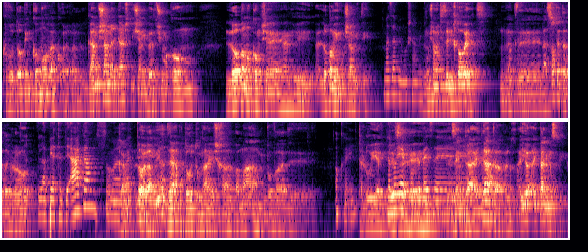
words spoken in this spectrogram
כבודו במקומו mm-hmm. והכל, אבל גם שם הרגשתי שאני באיזשהו מקום... לא במקום שאני, לא במימוש האמיתי. מה זה המימוש האמיתי? מימוש האמיתי זה לכתוב עט. זאת אומרת, אוקיי. לעשות את הדברים, לא... להביע את הדעה גם? זאת אומרת... לא, להביע דעה בתור עיתונאי, יש לך במה מפה ועד... אה, אוקיי. תלוי איפה. באיזה עמדה הגעת, אבל נכון. הייתה לי מספיק.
